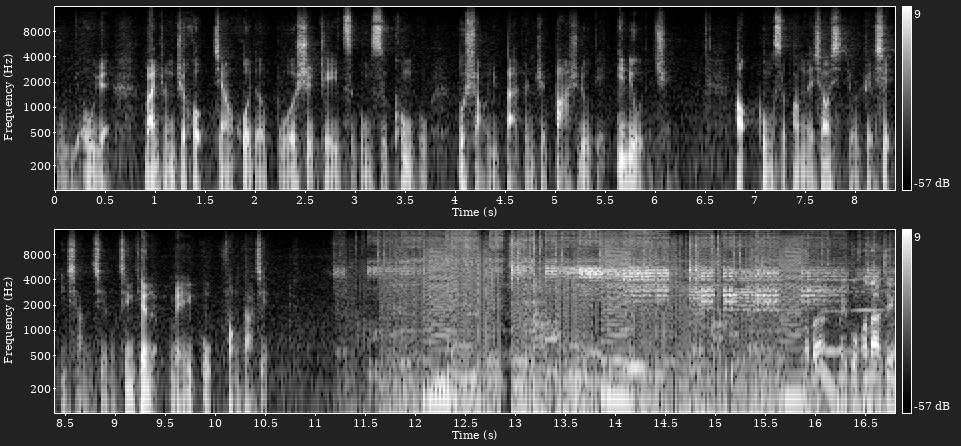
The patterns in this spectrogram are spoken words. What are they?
五亿欧元，完成之后将获得博士这一子公司控股不少于百分之八十六点一六的权益。好，公司方面的消息就是这些。以下呢，进入今天的美股放大镜。好的，美股放大镜。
